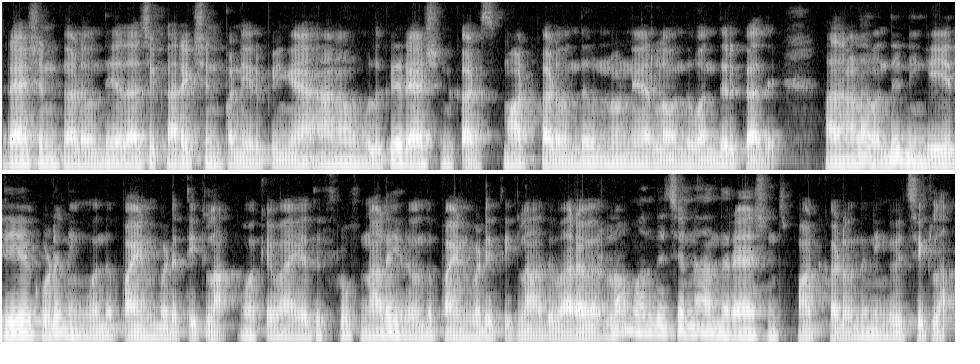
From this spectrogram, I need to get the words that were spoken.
ரேஷன் கார்டு வந்து ஏதாச்சும் கரெக்ஷன் பண்ணியிருப்பீங்க. ஆனால் உங்களுக்கு ரேஷன் கார்டு ஸ்மார்ட் கார்டு வந்து இன்னும் நேரில் வந்து வந்திருக்காது. அதனால் வந்து நீங்கள் எதையே கூட நீங்கள் வந்து பயன்படுத்திக்கலாம். ஓகேவா? எது ப்ரூஃப்னாலும் இதை வந்து பயன்படுத்திக்கலாம். அது வர வரலாம். வந்துச்சுன்னா அந்த ரேஷன் ஸ்மார்ட் கார்டு வந்து நீங்கள் வச்சுக்கலாம்.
